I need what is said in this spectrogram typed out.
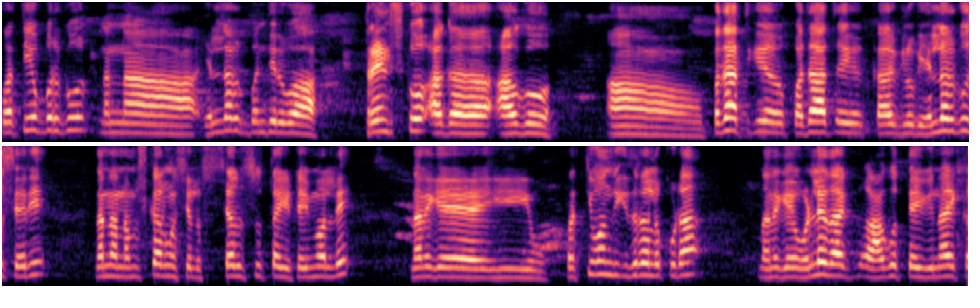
ಪ್ರತಿಯೊಬ್ಬರಿಗೂ ನನ್ನ ಎಲ್ಲರಿಗೂ ಬಂದಿರುವ ಫ್ರೆಂಡ್ಸ್ಗೂ ಆಗ, ಹಾಗೂ ಪದಾರ್ಥಿಗೆ ಪದಾರ್ಥಕಾರಿಗಳಿಗೂ ಎಲ್ಲರಿಗೂ ಸೇರಿ ನನ್ನ ನಮಸ್ಕಾರವನ್ನು ಸೆಲ್, ಸಲ್ಲಿಸುತ್ತಾ ಈ ಟೈಮಲ್ಲಿ ನನಗೆ ಈ ಪ್ರತಿಯೊಂದು ಇದರಲ್ಲೂ ಕೂಡ ನನಗೆ ಒಳ್ಳೇದಾಗ ಆಗುತ್ತೆ, ವಿನಾಯಕ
